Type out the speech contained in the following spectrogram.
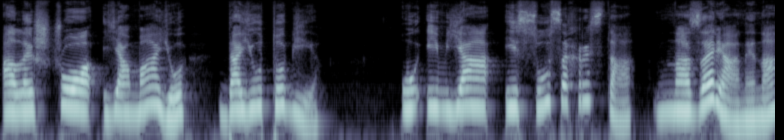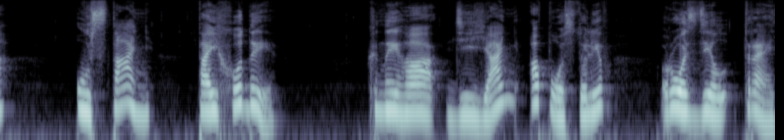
але що я маю, даю тобі. У ім'я Ісуса Христа, Назарянина, устань та й ходи. Книга діянь апостолів, розділ 3,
